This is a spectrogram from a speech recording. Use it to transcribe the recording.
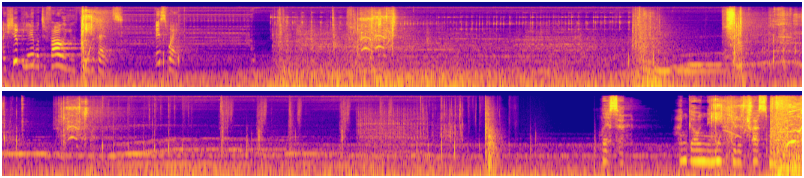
I should be able to follow you through the vents. This way. Listen, I'm going to need you to trust me.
